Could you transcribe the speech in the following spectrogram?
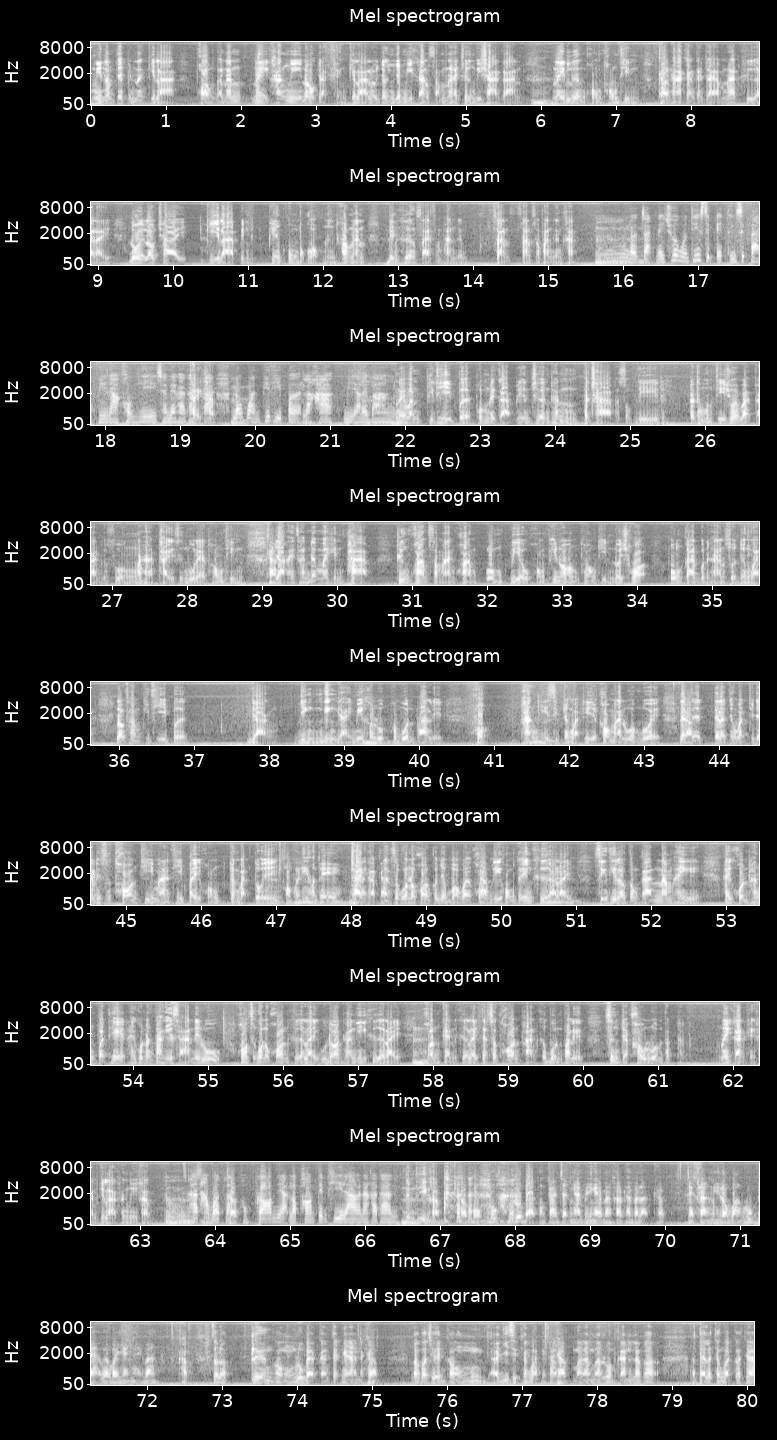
มีน้ำใจเป็นนักกีฬา พร้อมกันนั้นในครั้งนี้นอกจากแข่งกีฬา เรายังจะมีการสัมมนาเชิงวิชาการในเรื่องของท้องถิ่นครับปัญหาการกระจายอำนาจคืออะไร โดยเราใช้กีฬาเป็นเพียงองค์ประกอบหนึ่งเท่านั้น เป็นเครื่องสายสัมพันธ์กันสารสารสัมพันธ์กันครับอืม เราจัดในช่วงวันที่ 11 ถึง 18 มีนาคมนี้ใช่ไหมคะท่านใช่ครัคะบ แล้ววันพิธีเปิดล่ะคะ มีอะไรบ้าง ในวันพิธีเปิดผมได้กราบเรียนเชิญท่านประชาประสบดี รัฐมนตรีช่วยว่าการกระทรวงมหาดไทยซึ่งดูแลท้องถิ่น ครับ อยากให้ท่านได้มาเห็นภาพ ถึงความสมานความกลมเกลียวของพี่น้องท้องถิ่น โดยเฉพาะองค์การบริหารส่วนจังหวัด เราทำพิธีเปิดอย่างยิ่งยิ่งใหญ่มีขบขบวนพาเลทครบ ทั้ง 20 จังหวัดที่จะเข้ามาร่วมด้วย และแต่แต่ละจังหวัดจะได้สะท้อนที่มาที่ไปของจังหวัดตัวเอง ของพื้นที่ของตัวเองใช่ครับอย่างสกลนครก็จะบอกว่าของดีของตัวเองคืออะไร สิ่งที่เราต้องการนำให้ให้คนทั้งประเทศ ให้คนทั้งภาคอีสานได้รู้ของสกลนครคืออะไร อุดรธานีคืออะไร ขอนแก่นคืออะไรจะสะท้อนผ่านขบวนพาเหรดซึ่งจะเข้าร่วม ในการแข่งขันกีฬาครั้งนี้ครับ อืมถ้าถามว่าครับพร้อมเนี่ยเราพร้อมเต็มที่แล้วนะคะท่าน เต็มที่ครับ ครับผมรูปรูปแบบของการจัดงานเป็นยังไงบ้างครับ ท่านประหลัดครับ ในครั้งนี้เราวางรูปแบบไว้ว่ายังไงบ้าง ครับสำหรับเรื่องของรูปแบบการจัดงานนะคครัรับบเราก็เชิญของเอ่อ20 จังหวัดนะครับครับ มามาร่วมกัน แล้วก็แต่ละจังหวัดก็จะ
